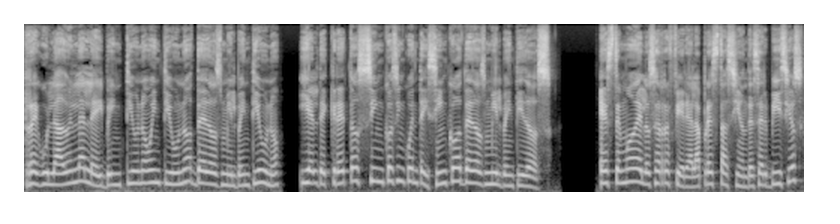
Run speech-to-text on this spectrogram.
regulado en la Ley 2121 de 2021 y el Decreto 555 de 2022. Este modelo se refiere a la prestación de servicios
